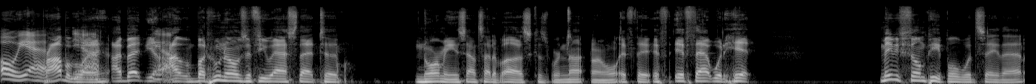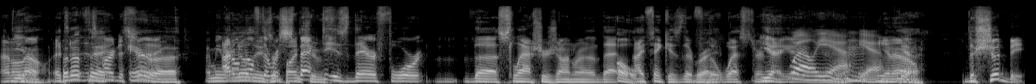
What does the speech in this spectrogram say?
oh yeah, Probably. Yeah. I bet. Yeah. Yeah. I- but who knows if you ask that to normies outside of us because we're not normal. If they if if that would hit, maybe film people would say that. I don't Yeah. know. It's, but of it's that hard to era, say. I mean, I don't know, know, if the there's a bunch respect of is there for the slasher genre that Oh, I think is there for the right. Western. yeah, yeah. Well, yeah, yeah, yeah. You know, Yeah. there should be.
